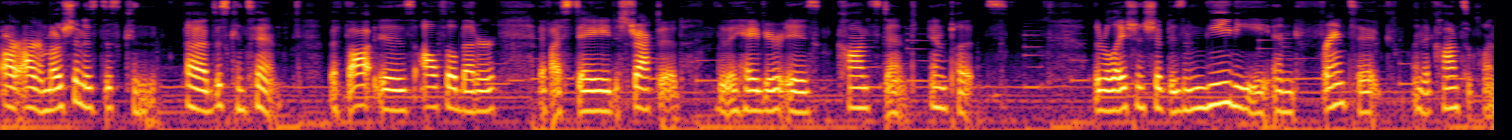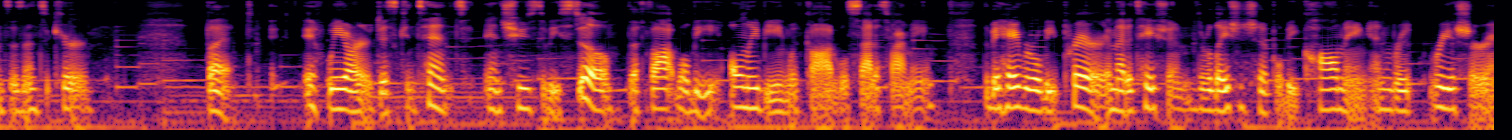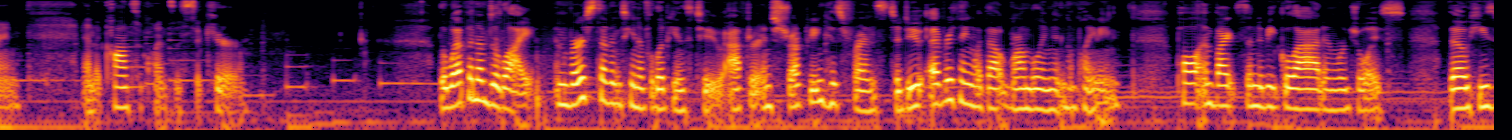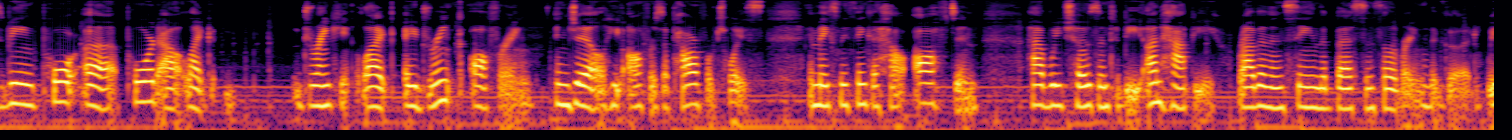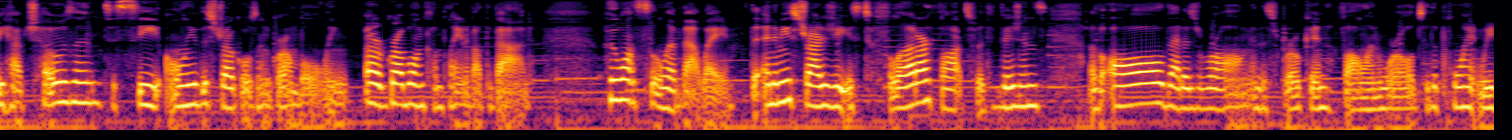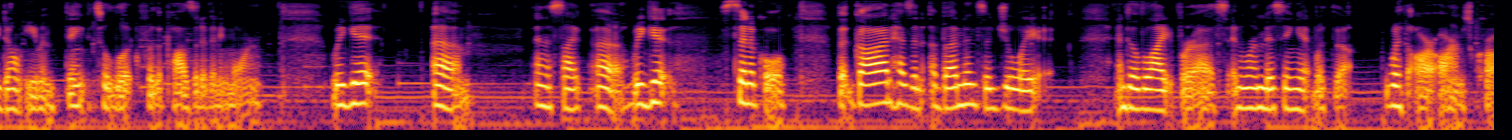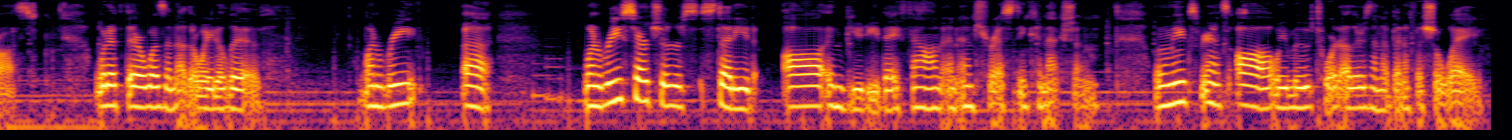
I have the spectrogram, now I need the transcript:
our, our emotion is discon- uh, discontent. The thought is, I'll feel better if I stay distracted. The behavior is constant inputs. The relationship is needy and frantic, and the consequence is insecure. But if we are discontent and choose to be still, the thought will be only being with God will satisfy me. The behavior will be prayer and meditation. The relationship will be calming and re- reassuring, and the consequence is secure. The weapon of delight. In verse 17 of Philippians 2, after instructing his friends to do everything without grumbling and complaining, Paul invites them to be glad and rejoice, though he's being pour, uh, poured out like drinking like a drink offering in jail he offers a powerful choice it makes me think of how often have we chosen to be unhappy rather than seeing the best and celebrating the good we have chosen to see only the struggles and grumbling or grumble and complain about the bad who wants to live that way? The enemy's strategy is to flood our thoughts with visions of all that is wrong in this broken, fallen world to the point we don't even think to look for the positive anymore. We get um, and it's like uh, we get cynical, but God has an abundance of joy and delight for us, and we're missing it with the with our arms crossed. What if there was another way to live? When re uh, when researchers studied awe and beauty, they found an interesting connection. When we experience awe, we move toward others in a beneficial way.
